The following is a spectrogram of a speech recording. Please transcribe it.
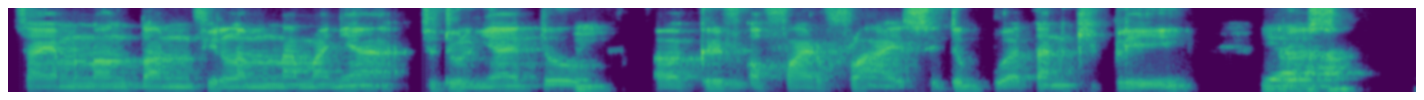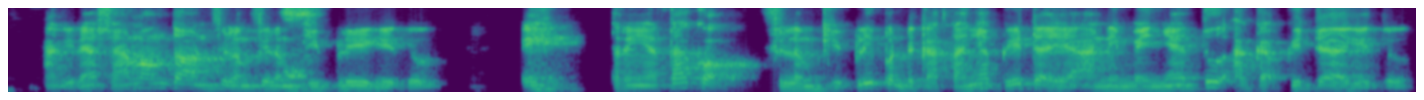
saya menonton film namanya judulnya itu hmm. uh, Grief of Fireflies itu buatan Ghibli. Ya. Terus akhirnya saya nonton film-film Ghibli gitu. Eh ternyata kok film Ghibli pendekatannya beda ya? Animenya itu agak beda gitu.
